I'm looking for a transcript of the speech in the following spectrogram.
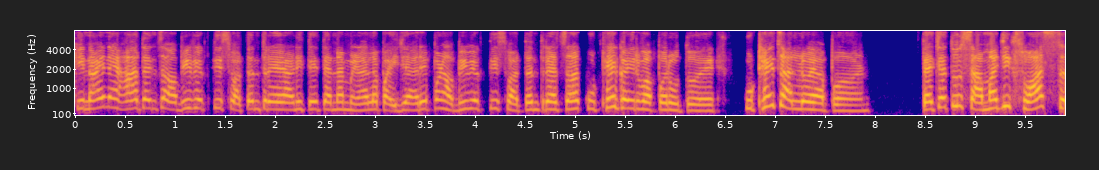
की नाही नाही हा त्यांचा अभिव्यक्ती स्वातंत्र्य आहे आणि ते त्यांना मिळायला पाहिजे. अरे पण अभिव्यक्ती स्वातंत्र्याचा कुठे गैरवापर होतोय? कुठे चाललोय आपण? त्याच्यातून सामाजिक स्वास्थ्य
